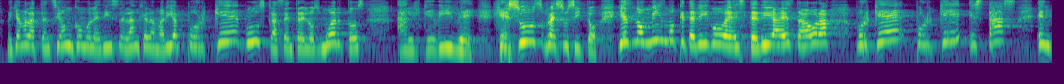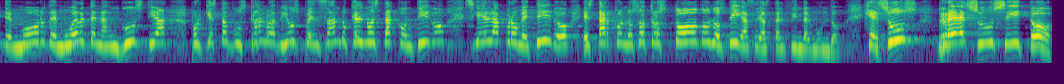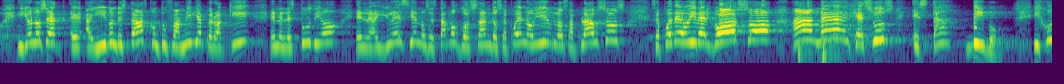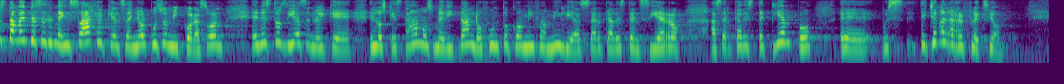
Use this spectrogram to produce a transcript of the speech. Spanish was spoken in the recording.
Me llama la atención como le dice el ángel a María, ¿por qué buscas entre los muertos al que vive? Jesús resucitó. Y es lo mismo que te digo este día, esta hora. ¿Por qué? ¿Por qué estás en temor de muerte, en angustia? ¿Por qué estás buscando a Dios pensando que Él no está contigo? Si Él ha prometido estar con nosotros todos los días y hasta el fin del mundo. Jesús resucitó. Y yo no sé eh, ahí donde estás con tu familia, pero aquí en el estudio, en la iglesia, nos estamos gozando. Se pueden oír los aplausos, se puede oír el gozo. Amén. Jesús está vivo. Y justamente ese es el mensaje que el Señor puso en mi corazón en estos días en, el que, en los que estábamos meditando junto con mi familia acerca de este encierro, acerca de este tiempo, eh, pues te lleva a la reflexión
